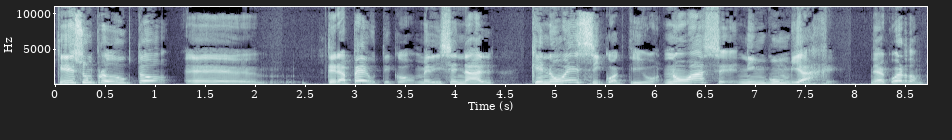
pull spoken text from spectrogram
que es un producto eh, terapéutico, medicinal, que no es psicoactivo, no hace ningún viaje. ¿De acuerdo?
